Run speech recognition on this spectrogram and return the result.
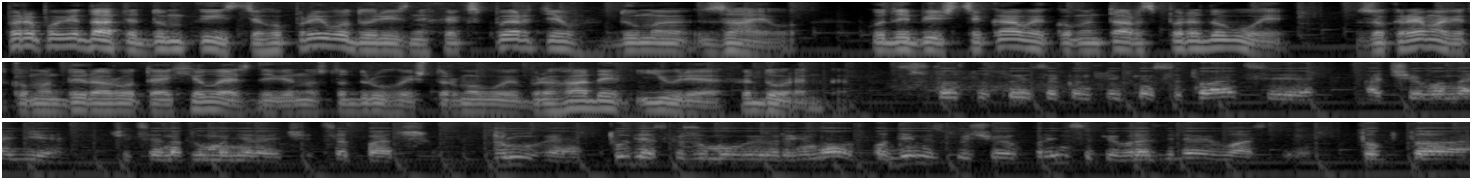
Переповідати думки з цього приводу різних експертів, думаю, зайво. Куди більш цікавий коментар з передової, зокрема від командира роти Ахілес 92-ї штурмової бригади Юрія Федоренка. Що стосується конфліктної ситуації, а чи вона є, чи це надумані речі, це перше. Друге, тут я скажу мовою оригіналу, один із ключових принципів розділяє власне. Тобто,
